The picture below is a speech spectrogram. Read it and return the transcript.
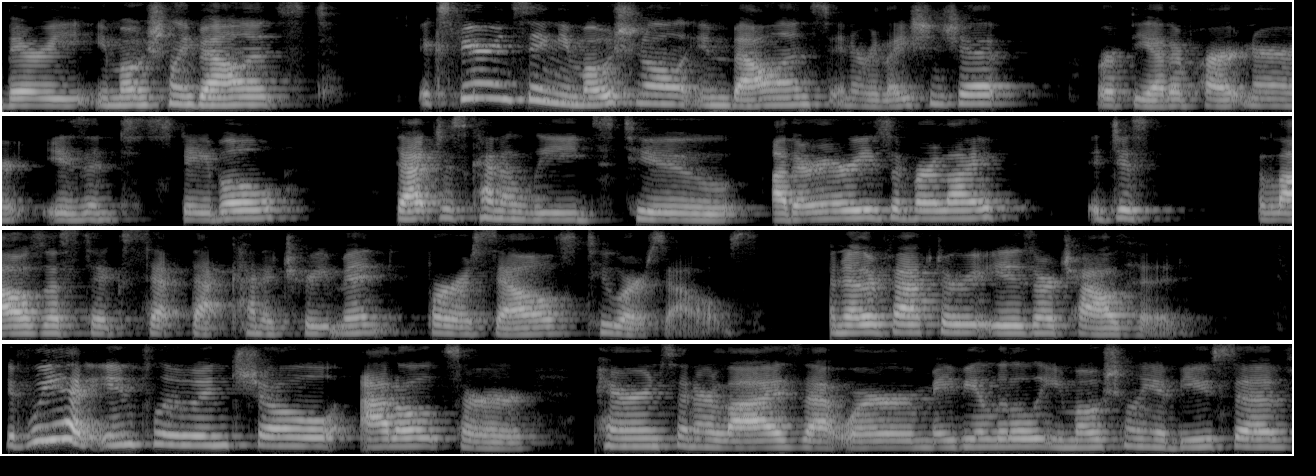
very emotionally balanced. Experiencing emotional imbalance in a relationship, or if the other partner isn't stable, that just kind of leads to other areas of our life. It just allows us to accept that kind of treatment for ourselves to ourselves. Another factor is our childhood. If we had influential adults or parents in our lives that were maybe a little emotionally abusive,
